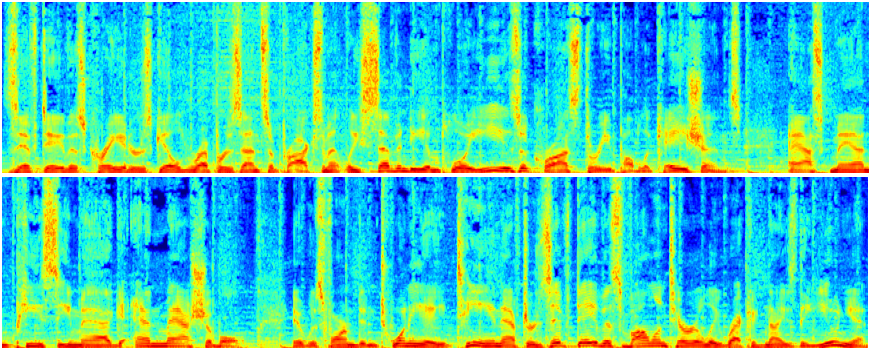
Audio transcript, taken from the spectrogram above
Ziff Davis Creators Guild represents approximately 70 employees across three publications AskMen, PC Mag, and Mashable. It was formed in 2018 after Ziff Davis voluntarily recognized the union.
